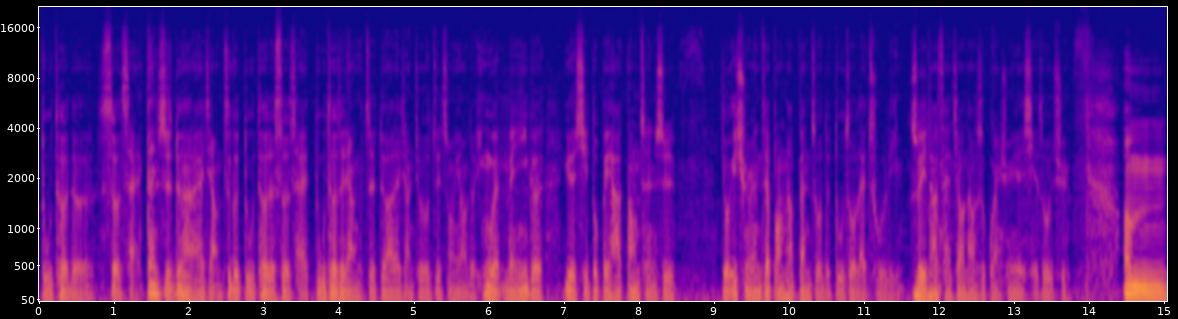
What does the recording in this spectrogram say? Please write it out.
独特的色彩，但是对他来讲，这个独特的色彩，独特这两个字对他来讲就是最重要的，因为每一个乐器都被他当成是有一群人在帮他伴奏的独奏来处理，所以他才叫他是管弦乐协奏曲。嗯，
